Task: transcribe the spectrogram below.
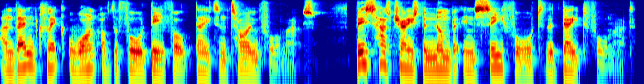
and then click one of the four default date and time formats. This has changed the number in C4 to the date format.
